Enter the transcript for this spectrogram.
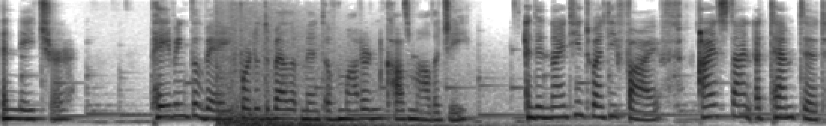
and nature, paving the way for the development of modern cosmology. And in 1925, Einstein attempted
